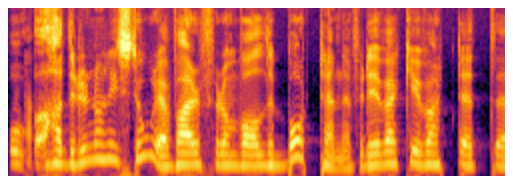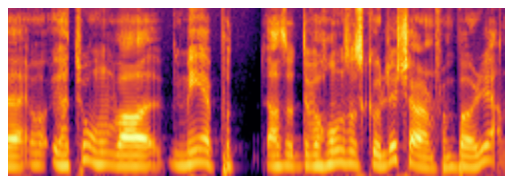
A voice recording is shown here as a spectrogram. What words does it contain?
Och hade du någon historia varför de valde bort henne? För det verkar ju varit ett... eh, Jag tror hon var med på... Alltså det var hon som skulle köra dem från början.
